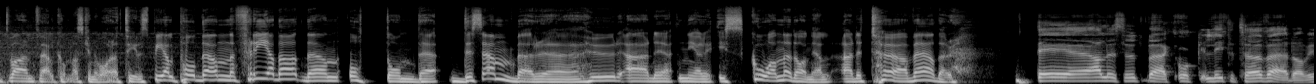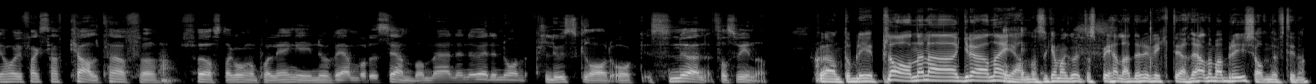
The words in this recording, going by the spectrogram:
Varmt, varmt välkomna ska ni vara till Spelpodden. Fredag den 8 december. Hur är det nere i Skåne, Daniel? Är det töväder? Det är alldeles utmärkt och lite töväder. Vi har ju faktiskt haft kallt här för första gången på länge i november, december. Men nu är det någon plusgrad och snön försvinner. Skönt, då blir planerna gröna igen och så kan man gå ut och spela. Det är det viktiga. Det är det man bryr sig om nu för tiden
